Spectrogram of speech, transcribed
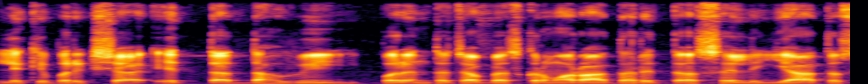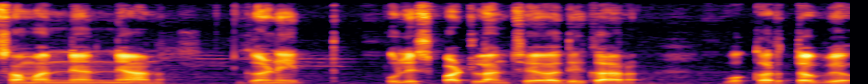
लेखी परीक्षा इयत्ता दहावीपर्यंतच्या अभ्यासक्रमावर आधारित असेल. यात सामान्य ज्ञान गणित पोलीस पाटलांचे अधिकार व कर्तव्य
